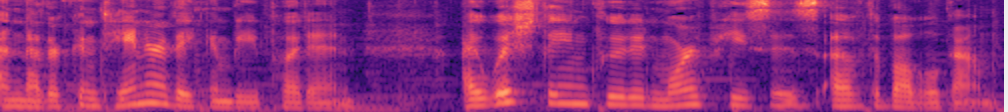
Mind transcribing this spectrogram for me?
another container they can be put in. I wish they included more pieces of the bubble gum.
